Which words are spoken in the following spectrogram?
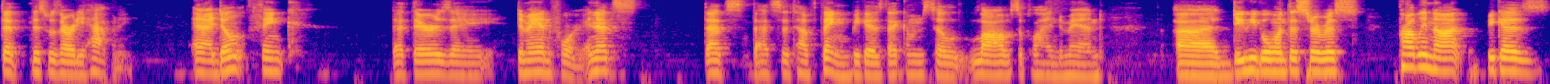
that this was already happening, and I don't think that there is a demand for it, and that's that's that's a tough thing because that comes to law of supply and demand. Uh, do people want this service? Probably not because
